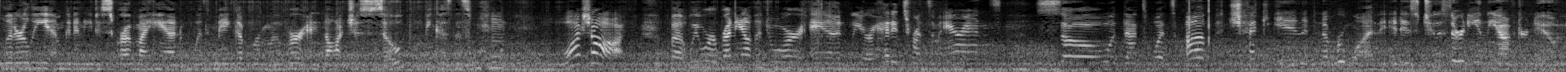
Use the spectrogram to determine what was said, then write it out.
literally am gonna need to scrub my hand with makeup remover and not just soap because this won't wash off. But we were running out the door and we are headed to run some errands. So that's what's up. Check in number one. It is 2.30 in the afternoon.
